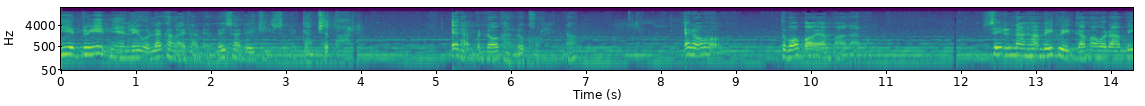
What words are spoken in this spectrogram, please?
ီအတွေးအမြင်လေးကိုလက်ခံလိုက်တာနဲ့မိစ္ဆာဒိဋ္ဌိဆိုတဲ့ကံဖြစ်သွားတယ်အဲ့ဒါမနောကံလို့ခေါ်တယ်နော်အဲ့တော့သဘောပေါက်ရမှာကတော့စေတနာဟံဘိက္ခွေကမ္မဝရမိ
